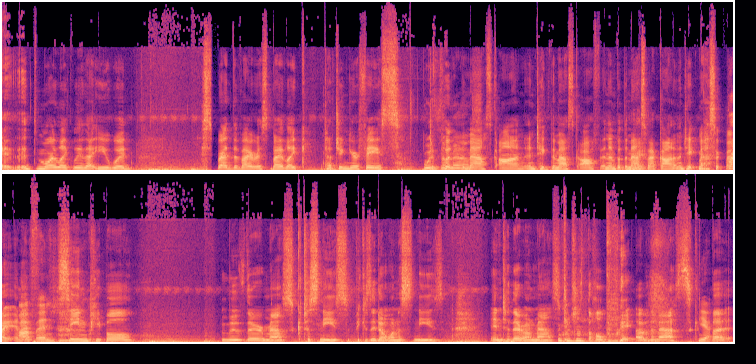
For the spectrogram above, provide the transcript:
it's more likely that you would spread the virus by like touching your face With to the put mask. the mask on and take the mask off and then put the mask Right. back on and then take mask back right and off i've and seen people move their mask to sneeze because they don't want to sneeze into their own mask which is the whole point of the mask Yeah. but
